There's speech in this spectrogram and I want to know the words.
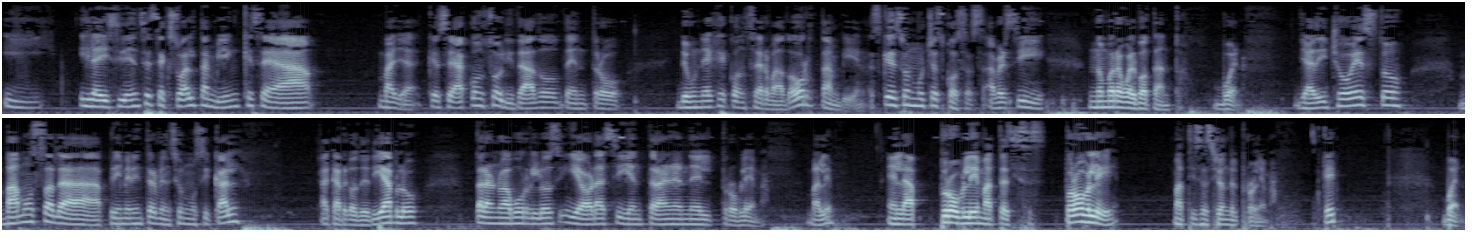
Y, y la disidencia sexual también que se ha vaya, que se ha consolidado dentro de un eje conservador también. Es que son muchas cosas. A ver si no me revuelvo tanto. Bueno, ya dicho esto, vamos a la primera intervención musical a cargo de Diablo para no aburrirlos y ahora sí entrar en el problema, ¿vale? En la problematización del problema, ¿ok? Bueno,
